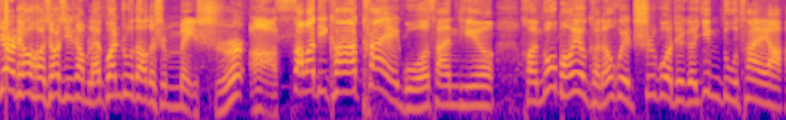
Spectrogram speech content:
第二条好消息，让我们来关注到的是美食啊，萨瓦迪卡泰国餐厅。很多朋友可能会吃过这个印度菜呀，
